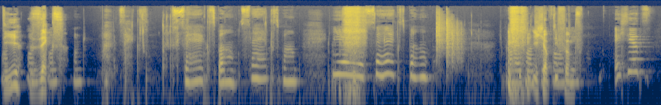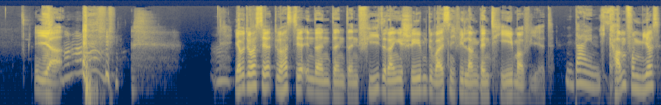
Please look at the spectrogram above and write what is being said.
und, die und, sechs. Und, sechs. Sexbomb, Sexbomb. Yeah, Sexbomb. Ich, ich hab die fünf. Echt jetzt? Ja. Mann, warum? ja, aber du hast ja, du hast ja in dein, dein, dein Feed reingeschrieben, du weißt nicht, wie lang dein Thema wird. Deins. Ich kam von mir aus.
